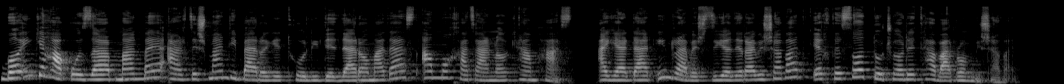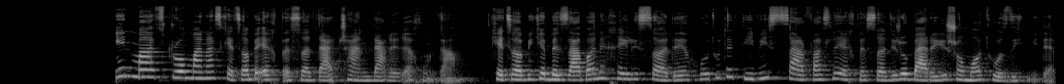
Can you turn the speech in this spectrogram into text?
با اینکه حق و ضرب منبع ارزشمندی برای تولید درآمد است اما خطرناک هم هست. اگر در این روش زیاده روی شود اقتصاد دچار تورم می شود. این متن رو من از کتاب اقتصاد در چند دقیقه خوندم. کتابی که به زبان خیلی ساده حدود 200 سرفصل اقتصادی رو برای شما توضیح میده.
